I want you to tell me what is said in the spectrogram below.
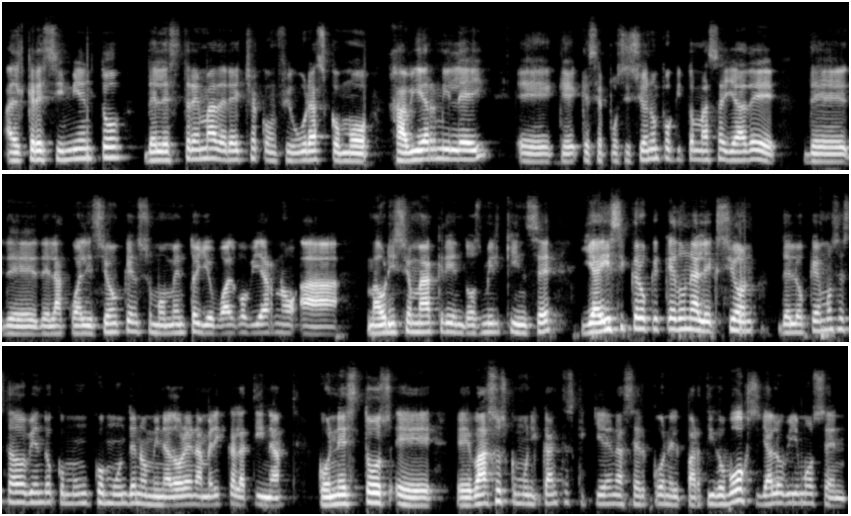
al crecimiento de la extrema derecha con figuras como Javier Milei, eh, que, que, se posiciona un poquito más allá de, de, de, la coalición que en su momento llevó al gobierno a Mauricio Macri en 2015. Y ahí sí creo que queda una lección de lo que hemos estado viendo como un común denominador en América Latina con estos eh, eh, vasos comunicantes que quieren hacer con el partido Vox. Ya lo vimos en,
